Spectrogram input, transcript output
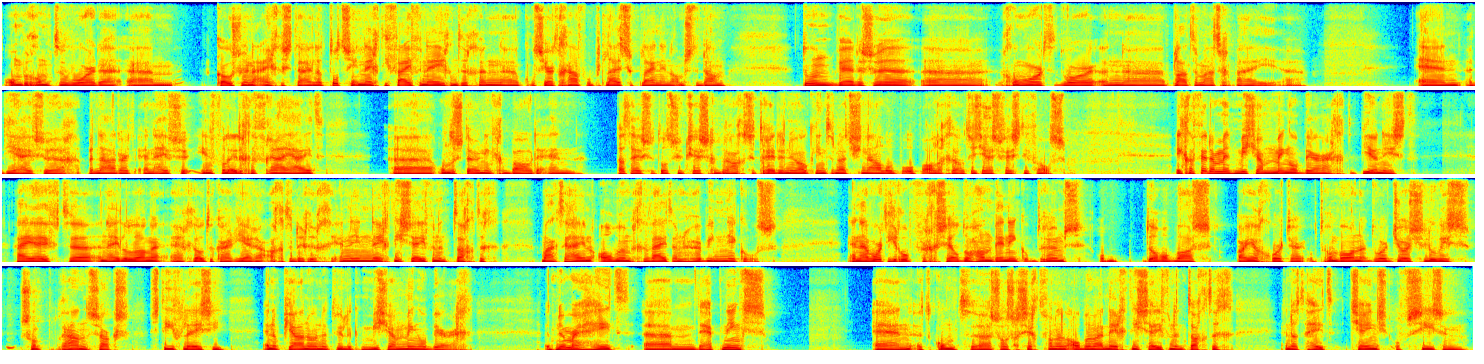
om beroemd te worden. Um, kozen hun eigen stijlen. Tot ze in 1995 een uh, concert gaven op het Leidseplein in Amsterdam. Toen werden ze uh, gehoord door een uh, platenmaatschappij. en die heeft ze benaderd en heeft ze in volledige vrijheid ondersteuning geboden. En dat heeft ze tot succes gebracht. Ze treden nu ook internationaal op op alle grote jazzfestivals. Ik ga verder met Misha Mengelberg, de pianist. Hij heeft uh, een hele lange en grote carrière achter de rug. En in 1987 maakte hij een album gewijd aan Herbie Nichols. En hij wordt hierop vergezeld door Han Benning op drums... op dobbelbas Arjen Gorter, op trombone door George Lewis... sopraan sax Steve Lacey en op piano natuurlijk Misha Mengelberg... Het nummer heet um, The Happenings. En het komt, uh, zoals gezegd, van een album uit 1987. En dat heet Change of Season.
